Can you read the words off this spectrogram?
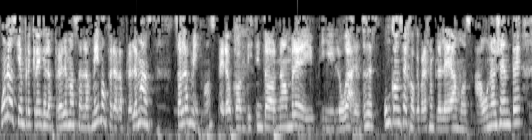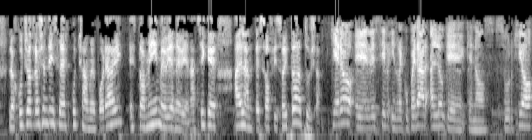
uno siempre cree que los problemas son los mismos, pero los problemas son los mismos, pero con distinto nombre y, y lugar. Entonces, un consejo que, por ejemplo, le damos a un oyente, lo escucha otro oyente y dice, escúchame, por ahí, esto a mí me viene bien. Así que, adelante, Sofi, soy toda tuya. Quiero eh, decir y recuperar algo que, que nos surgió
